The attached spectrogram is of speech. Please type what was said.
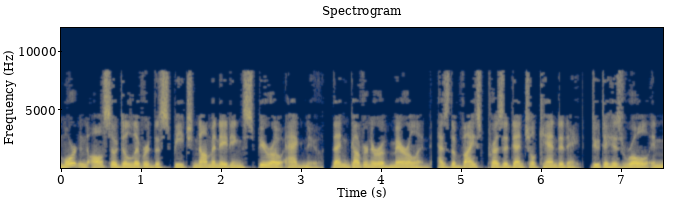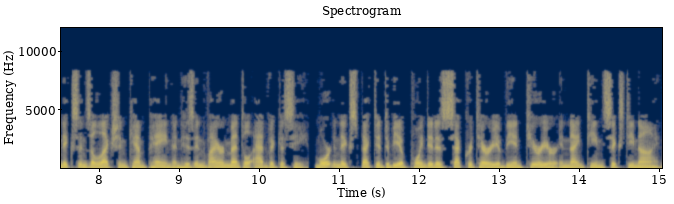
Morton also delivered the speech nominating Spiro Agnew, then governor of Maryland, as the vice presidential candidate. Due to his role in Nixon's election campaign and his environmental advocacy, Morton expected to be appointed as Secretary of the Interior in 1969.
